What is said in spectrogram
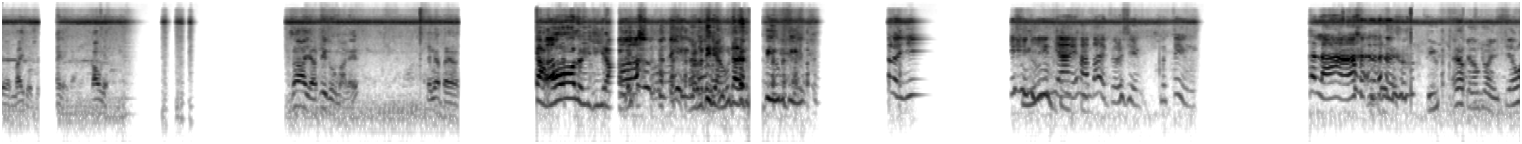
တဲ့မိုက်ကိုဆိုမိုက်လိုက်တာကောင်းတယ်အစားအရာပြည့်စုံပါလေတနေ့ပန်းရဟောဆိုကြီးရလေအဲမသိတယ်ဘူးဒါလည်းမသိဘူးမသိဘူးအဲ့လိုရေးရေးပြရဟာပါပြောလို့ရှိရင်မသိဘူးဟလာအဲ့လိုဒီအဲ့တော့ပြန်လုံးပြောရင်ပြန်က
